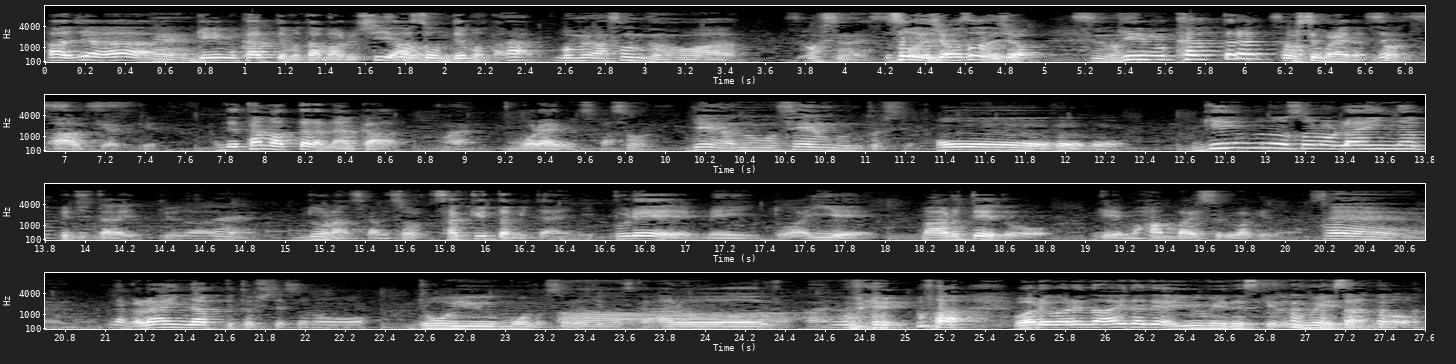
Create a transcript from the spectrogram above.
あ、じゃあ、ええゲーム買っても貯まるし、そう遊んでも貯まるあ、。ごめん、遊んだ方は押してないです。そうでしょそうでしょすいません。ゲーム買ったら押してもらえたんですねそう。ですあ、オッケーオッケー。で、貯まったらなんか、はい。もらえるんですか？そう。で、あの、1000円分として。おー、ほうほう。ゲームのそのラインナップ自体っていうのはえ、どうなんですかね？そのさっき言ったみたいに、プレイメインとはいえ、まあ、ある程度ゲームを販売するわけじゃないですか。えなんかラインナップとしてその、どういうもの揃えてますか？ああーの、はい梅 まあ、我々の間では有名ですけど、梅井さんの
